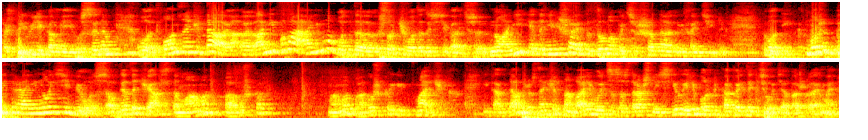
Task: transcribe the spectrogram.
привели ко мне его сына. Вот, он, значит, да, они бывают, они могут э, что чего-то достигать, но они, это не мешает дома быть совершенно инфантильным. Вот, может быть тройной симбиоз, а вот это часто мама, бабушка, мама, бабушка и мальчик. И тогда уже, значит, наваливается со страшной силой, или, может быть, какая-то тетя обожаемая.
